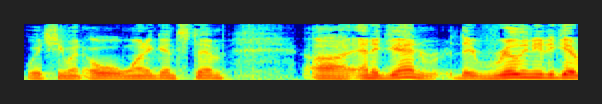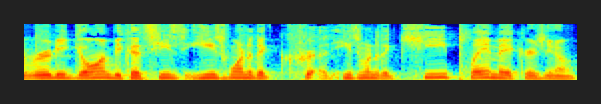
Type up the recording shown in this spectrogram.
which he went 0 1 against him. Uh, and again, they really need to get Rudy going because he's he's one of the he's one of the key playmakers. You know,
